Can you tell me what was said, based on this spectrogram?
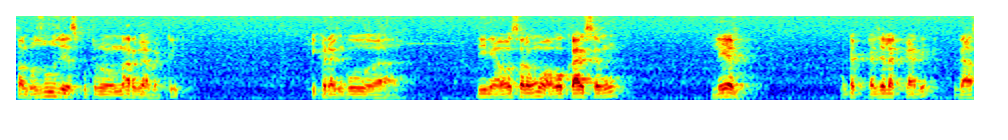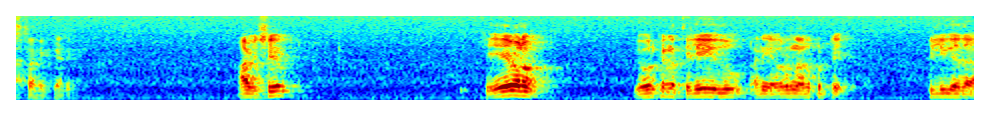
తను రుజువు చేసుకుంటూ ఉన్నారు కాబట్టి ఇక్కడ ఇంకో దీని అవసరము అవకాశము లేదు. అంటే ప్రజలకు కానీ రాష్ట్రానికి కానీ. ఆ విషయం కేవలం ఎవరికైనా తెలియదు అని ఎవరైనా అనుకుంటే పిల్లి కదా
